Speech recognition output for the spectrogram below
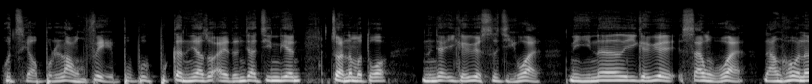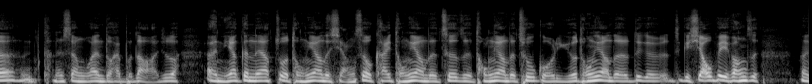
我只要不浪费，不不不跟人家说，哎，人家今天赚那么多。人家一个月十几万，你呢一个月三五万，然后呢可能三五万都还不到啊。就说，呃，你要跟人家做同样的享受，开同样的车子，同样的出国旅游，同样的这个这个消费方式，那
